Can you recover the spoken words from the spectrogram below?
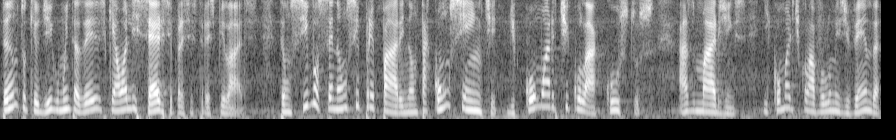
Tanto que eu digo muitas vezes que é um alicerce para esses três pilares. Então, se você não se prepara e não está consciente de como articular custos, as margens e como articular volumes de venda,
